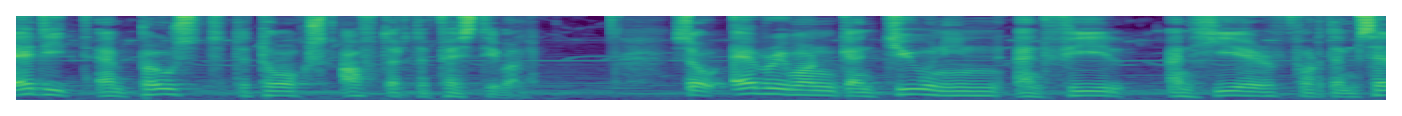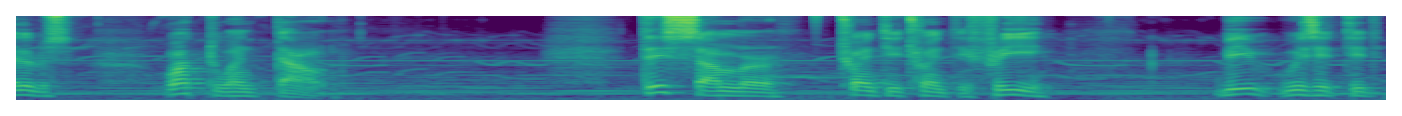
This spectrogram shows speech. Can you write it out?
edit, and post the talks after the festival. So everyone can tune in and feel and hear for themselves what went down. This summer, 2023, we visited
